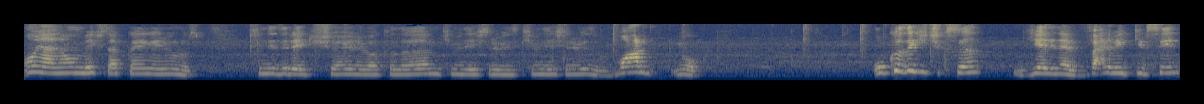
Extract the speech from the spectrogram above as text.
O yani 15 dakikaya geliyoruz. Şimdi direkt şöyle bakalım. Kimi değiştirebiliriz? Kimi değiştirebiliriz? Var yok. Okazaki çıksın. Yerine Velvet girsin.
